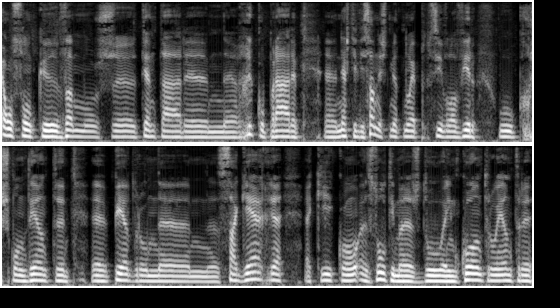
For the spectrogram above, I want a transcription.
É um som que vamos eh, tentar eh, recuperar eh, nesta edição. Neste momento não é possível ouvir o correspondente Pedro Saguerra aqui com as últimas do encontro entre,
